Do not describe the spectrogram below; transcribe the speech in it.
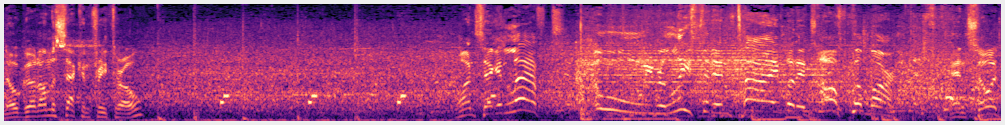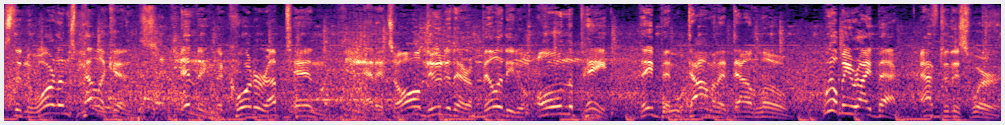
No good on the second free throw. One second left. Ooh, he released it in time, but it's off the mark. And so it's the New Orleans Pelicans ending the quarter up 10. And it's all due to their ability to own the paint. They've been dominant down low. We'll be right back after this word.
